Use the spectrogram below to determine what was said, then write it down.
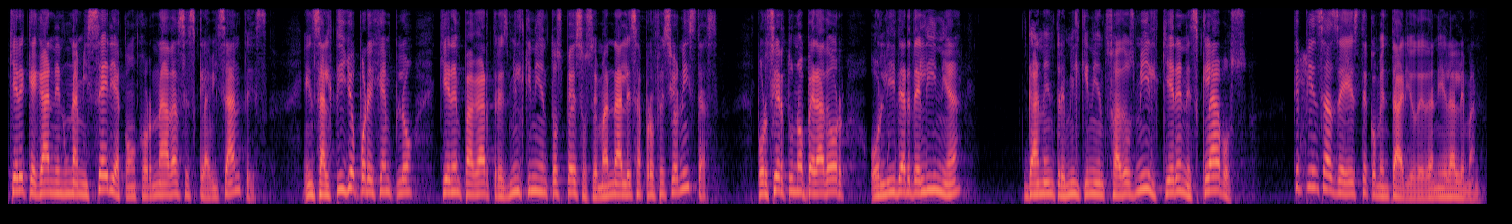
quiere que ganen una miseria con jornadas esclavizantes. En Saltillo, por ejemplo, quieren pagar 3.500 pesos semanales a profesionistas. Por cierto, un operador o líder de línea gana entre 1.500 a 2.000, quieren esclavos. ¿Qué piensas de este comentario de Daniel Alemán?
